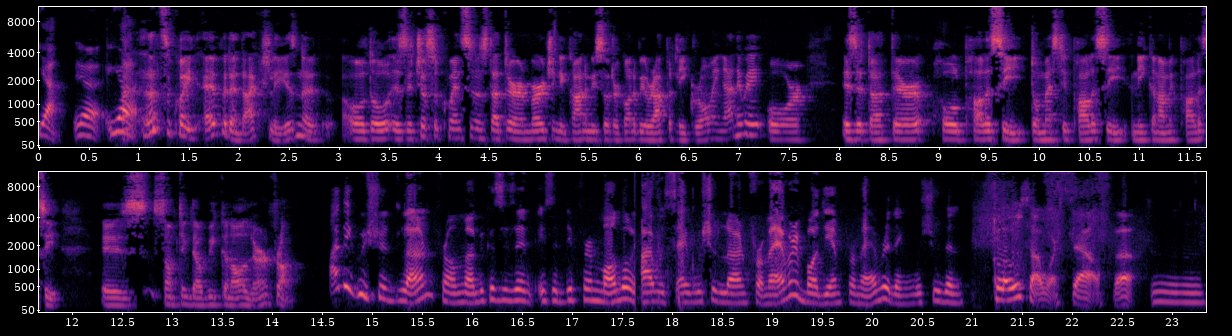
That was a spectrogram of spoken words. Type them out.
Yeah, yeah, yeah. Uh, that's quite evident, actually, isn't it? Although, is it just a coincidence that they're emerging economies, so they're going to be rapidly growing anyway, or is it that their whole policy, domestic policy, and economic policy, is something that we can all learn from? I think we should learn from uh, because it's a it's a different model. I would say we should learn from everybody and from everything. We shouldn't close ourselves. Uh, mm,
